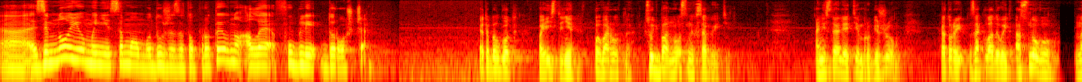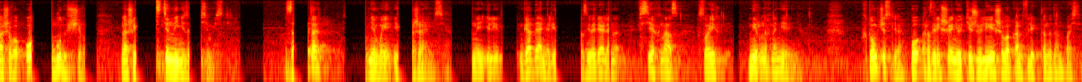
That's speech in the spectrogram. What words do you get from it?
е, зі мною, мені самому дуже зато противно, але фублі дорожче. Это был год поистине поворотных, судьбоносных событий. Они стали тем рубежом, который закладывает основу нашего общего будущего, нашей истинной независимости. За это сегодня мы и сражаемся. Элиты годами элиты заверяли на- всех нас в своих мирных намерениях, в том числе по разрешению тяжелейшего конфликта на Донбассе.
